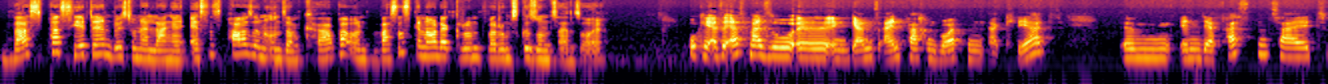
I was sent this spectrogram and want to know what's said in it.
Was passiert denn durch so eine lange Essenspause in unserem Körper und was ist genau der Grund, warum es gesund sein soll? Okay, also erstmal so äh, in ganz einfachen Worten erklärt. Ähm, in der Fastenzeit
